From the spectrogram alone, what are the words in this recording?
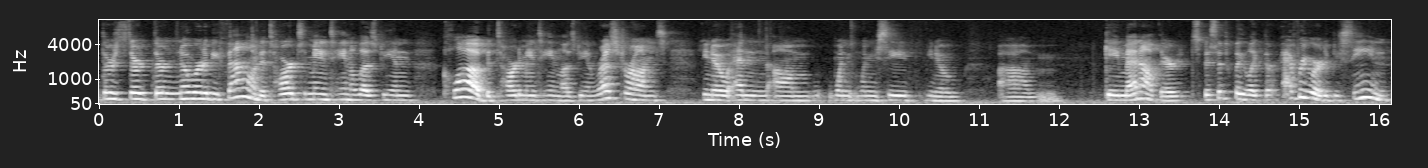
there's they're they're nowhere to be found. It's hard to maintain a lesbian club. It's hard to maintain lesbian restaurants, you know. And um, when when you see, you know, um, gay men out there specifically, like they're everywhere to be seen,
